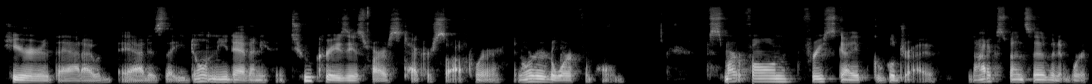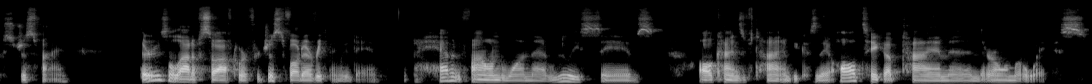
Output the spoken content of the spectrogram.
here that I would add is that you don't need to have anything too crazy as far as tech or software in order to work from home. Smartphone, free Skype, Google Drive. Not expensive and it works just fine. There is a lot of software for just about everything today. I haven't found one that really saves all kinds of time because they all take up time in their own little ways.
